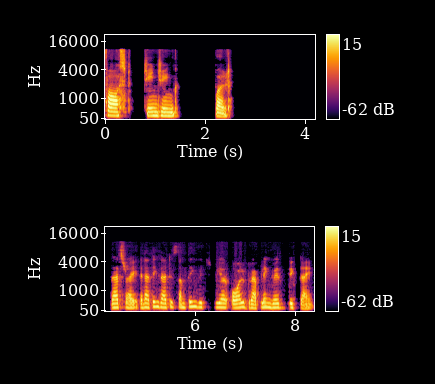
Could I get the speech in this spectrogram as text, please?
fast changing world. That's right. And I think that is something which we are all grappling with big time.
